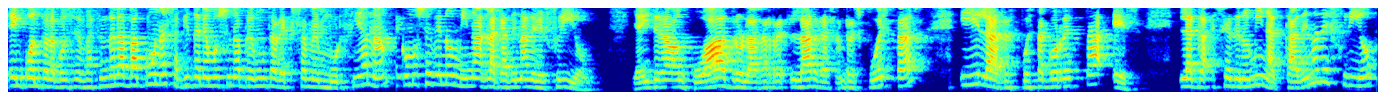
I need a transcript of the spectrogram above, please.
En cuanto a la conservación de las vacunas, aquí tenemos una pregunta de examen murciana. ¿Cómo se denomina la cadena del frío? Y ahí te daban cuatro largas respuestas y la respuesta correcta es se denomina cadena de frío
